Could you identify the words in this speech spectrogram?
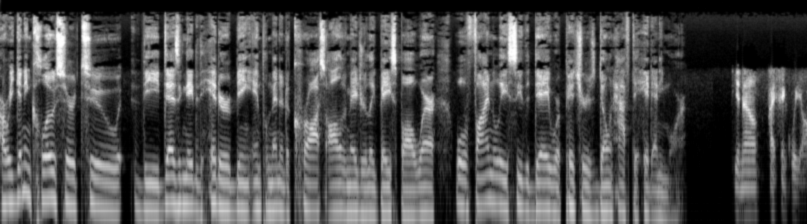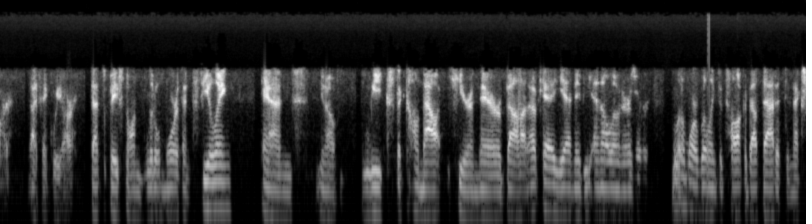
Are we getting closer to the designated hitter being implemented across all of Major League Baseball where we'll finally see the day where pitchers don't have to hit anymore? You know, I think we are. I think we are. That's based on little more than feeling and, you know, leaks that come out here and there about, okay, yeah, maybe NL owners are a little more willing to talk about that at the next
